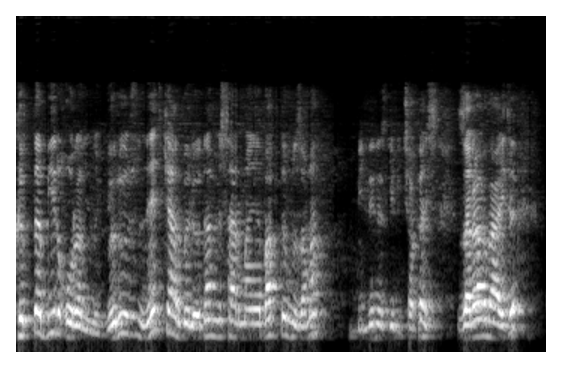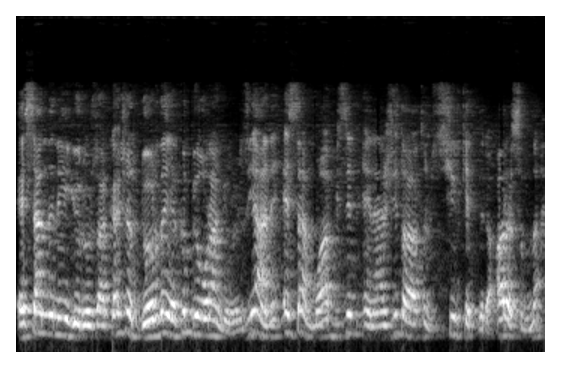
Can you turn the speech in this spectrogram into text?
40'ta 1 oranını görüyoruz. Net kar bölü ödenmiş sermayeye baktığımız zaman bildiğiniz gibi çatalist zarardaydı. Esen'de neyi görüyoruz arkadaşlar? 4'e yakın bir oran görüyoruz. Yani Esenboğa bizim enerji dağıtım şirketleri arasında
